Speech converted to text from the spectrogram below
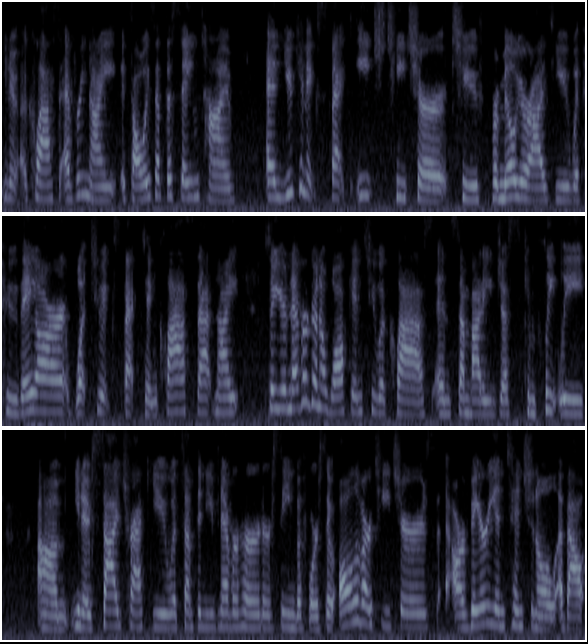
you know a class every night. It's always at the same time, and you can expect each teacher to familiarize you with who they are, what to expect in class that night so you're never going to walk into a class and somebody just completely, um, you know, sidetrack you with something you've never heard or seen before. So all of our teachers are very intentional about,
